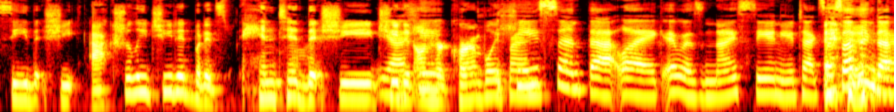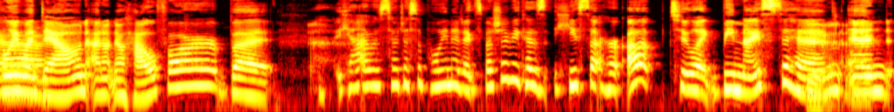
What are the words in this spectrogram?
see that she actually cheated, but it's hinted that she Yeah, cheated on her current boyfriend. He sent that like it was nice seeing you text. So something definitely went down. I don't know how far, but yeah, I was so disappointed, especially because he set her up to like be nice to him, Yeah. and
